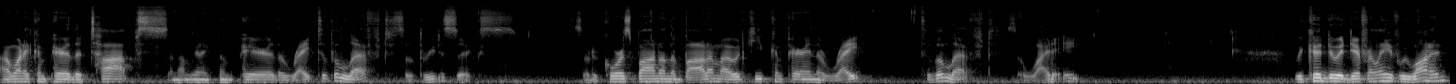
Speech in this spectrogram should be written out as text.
I want to compare the tops, and I'm going to compare the right to the left, so 3 to 6. So to correspond on the bottom, I would keep comparing the right to the left, so y to 8. We could do it differently if we wanted.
